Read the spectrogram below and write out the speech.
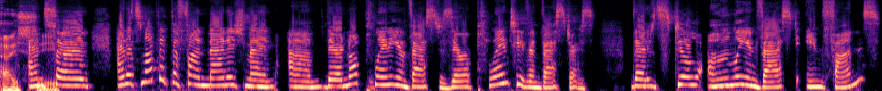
I see. And so, and it's not that the fund management, um, there are not plenty of investors. There are plenty of investors that still only invest in funds.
